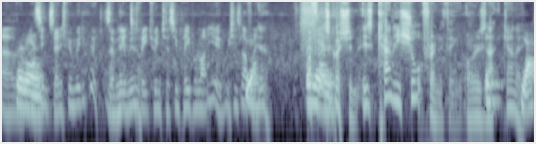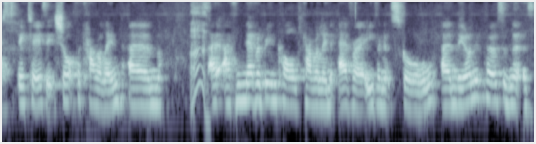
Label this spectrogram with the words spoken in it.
Um, and since then, it's been really good. So And we here get to speak to interesting people like you, which is lovely. yeah. My first question is Cally short for anything, or is that Cally? yes, it is. It's short for Carolyn. Um, Oh, I, I've never been called Carolyn ever, even at school. And the only person that has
